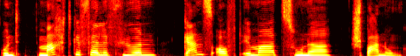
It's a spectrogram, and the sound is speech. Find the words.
Und Machtgefälle führen ganz oft immer zu einer Spannung.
